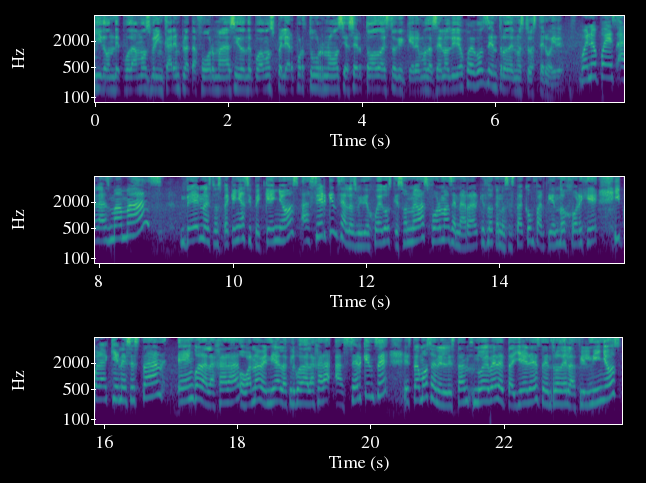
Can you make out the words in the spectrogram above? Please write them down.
y donde podamos brincar en plataformas y donde podamos pelear por turnos y hacer todo esto que queremos hacer en los videojuegos dentro de nuestro asteroide. Bueno, pues a las mamás de nuestros pequeñas y pequeños, acérquense a los videojuegos que son nuevas formas de narrar que es lo que nos está compartiendo Jorge. Y para quienes están en Guadalajara o van a venir a la FIL Guadalajara, acérquense. Estamos en el stand 9 de talleres dentro de la FIL Niños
